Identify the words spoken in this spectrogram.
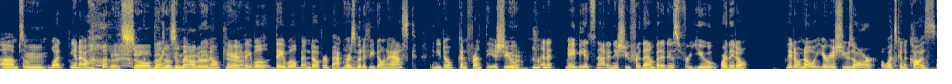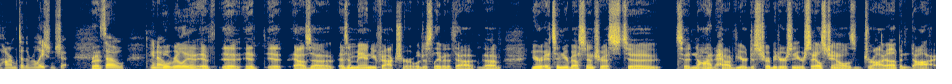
Um, so Mm. what, you know, But still, but it doesn't but matter. They don't care. Yeah. They will they will bend over backwards. Yeah. But if you don't ask and you don't confront the issue, and it maybe it's not an issue for them, but it is for you, or they don't they don't know what your issues are or what's going to cause harm to the relationship. Right. So, you know, Well, really, if it, it, it as a as a manufacturer, we'll just leave it at that. Mhm. Um, you're it's in your best interest to to not have your distributors and your sales channels dry up and die.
